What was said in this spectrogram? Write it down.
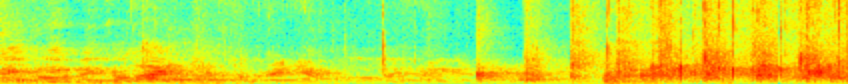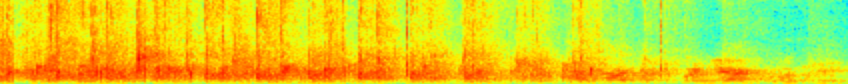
Миколу Миколаївича з обранням голови районної ради. Подякувати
